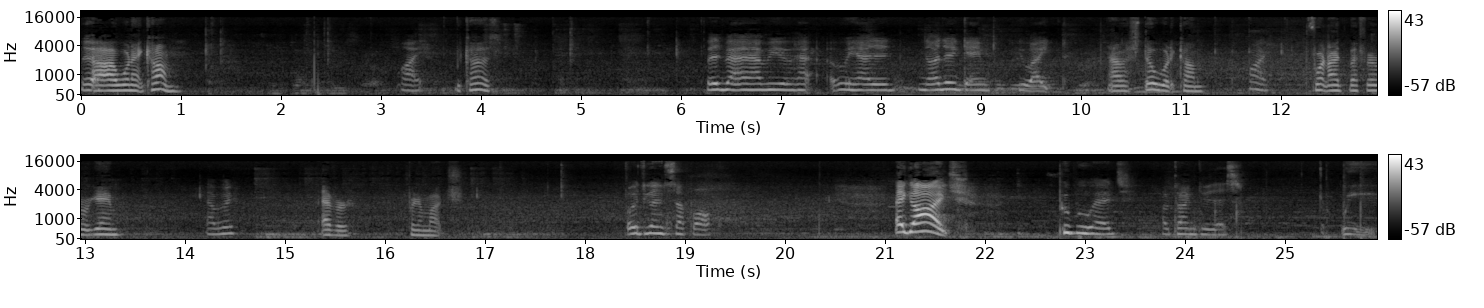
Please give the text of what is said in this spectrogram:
Yeah. I wouldn't come Why? because But about have you ha- we had another game you liked? I still wouldn't come. Why? Fortnite's my favorite game Ever? ever, pretty much. Oh, it's gonna stop off. Hey guys! Poo poo heads. I'm trying to do this. We.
